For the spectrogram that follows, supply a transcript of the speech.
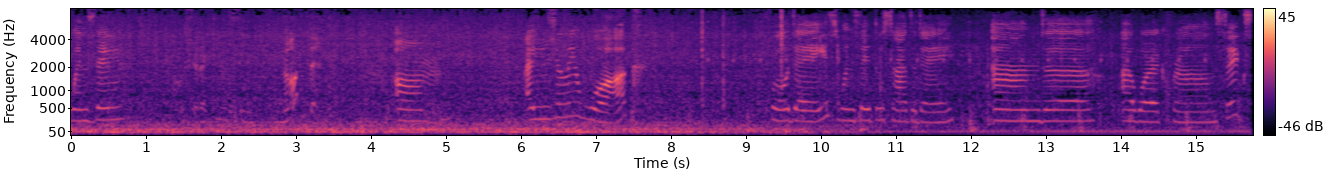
Wednesday, oh shit, I can't see nothing. Um, I usually walk four days, Wednesday through Saturday, and uh, I work from 6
